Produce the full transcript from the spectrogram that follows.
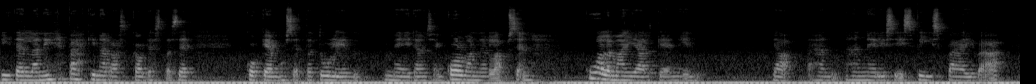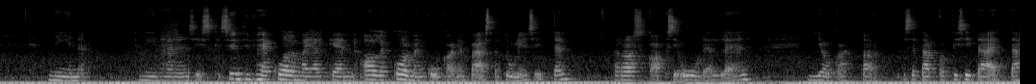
itselläni pähkinäraskaudesta se kokemus, että tulin meidän sen kolmannen lapsen kuoleman jälkeen, niin, ja hän, hän eli siis viisi päivää, niin, niin hänen siis syntymän ja kuoleman jälkeen alle kolmen kuukauden päästä tulin sitten raskaaksi uudelleen, joka tar- se tarkoitti sitä, että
